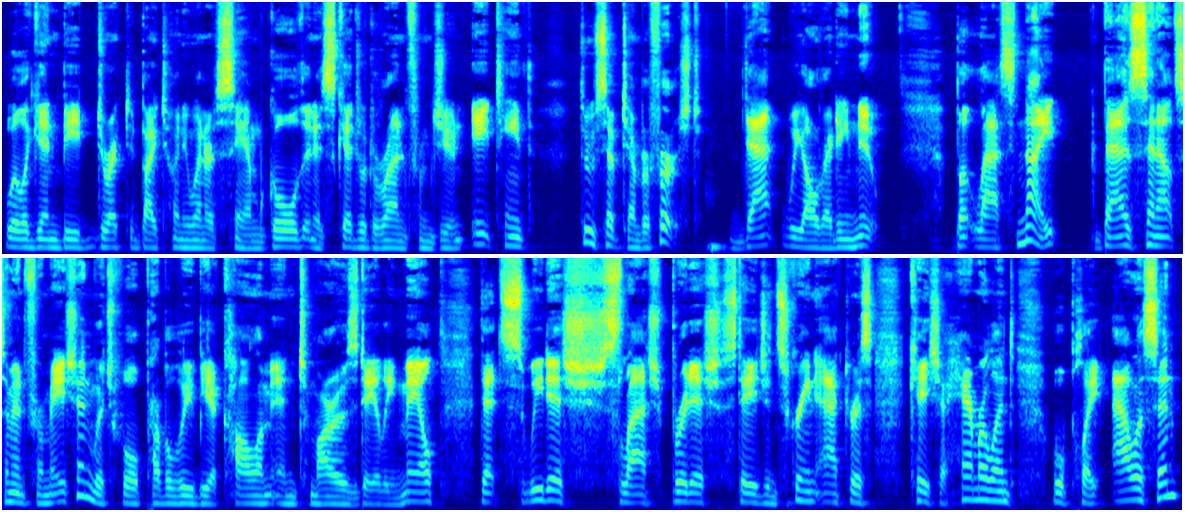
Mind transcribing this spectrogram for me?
will again be directed by Tony winner Sam Gold and is scheduled to run from June 18th through September 1st. That we already knew. But last night, Baz sent out some information, which will probably be a column in tomorrow's Daily Mail, that Swedish slash British stage and screen actress Kaisa Hammarlund will play Allison,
